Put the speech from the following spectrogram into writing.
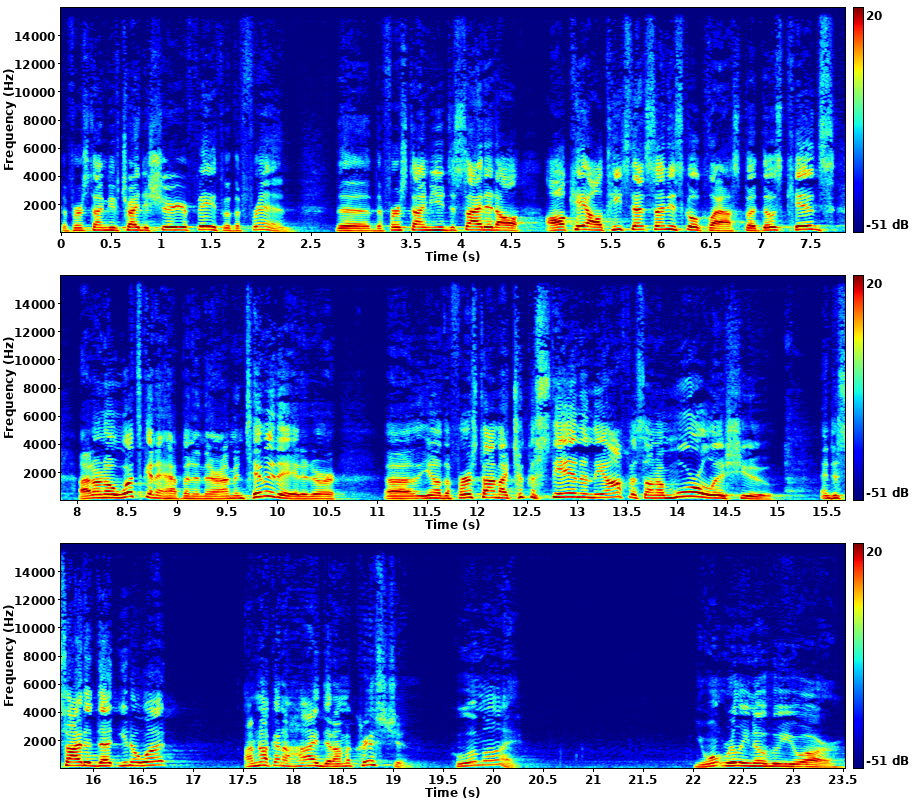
The first time you've tried to share your faith with a friend, the, the first time you decided, I'll, okay, I'll teach that Sunday school class, but those kids, I don't know what's going to happen in there. I'm intimidated. Or, uh, you know, the first time I took a stand in the office on a moral issue and decided that, you know what? I'm not going to hide that I'm a Christian. Who am I? You won't really know who you are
